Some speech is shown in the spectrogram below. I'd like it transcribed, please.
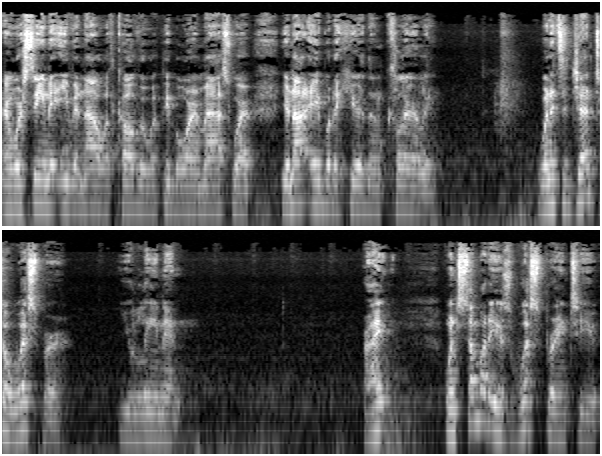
And we're seeing it even now with COVID with people wearing masks where you're not able to hear them clearly. When it's a gentle whisper, you lean in. Right? When somebody is whispering to you,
